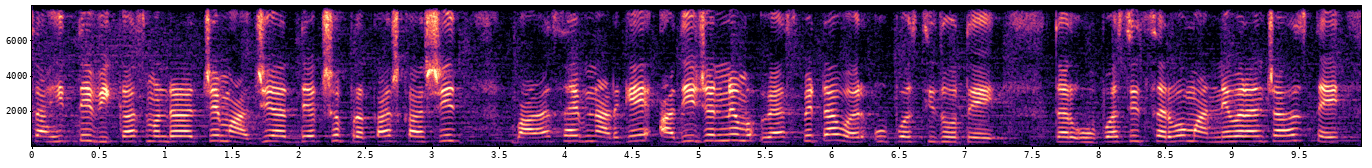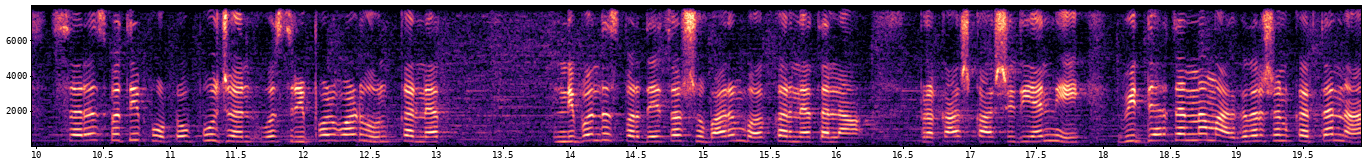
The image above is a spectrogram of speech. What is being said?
साहित्य विकास मंडळाचे माजी अध्यक्ष प्रकाश काशीत बाळासाहेब नाडगे आदिजन्य व्यासपीठावर उपस्थित होते. तर उपस्थित सर्व मान्यवरांच्या हस्ते सरस्वती फोटो पूजन व श्रीफळ वाढवून करण्यात निबंध स्पर्धेचा शुभारंभ करण्यात आला. प्रकाश काशीद यांनी विद्यार्थ्यांना मार्गदर्शन करताना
